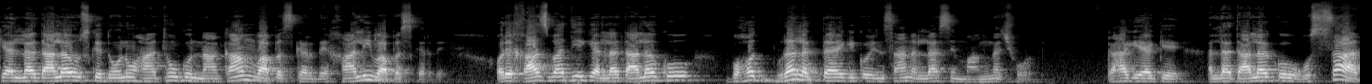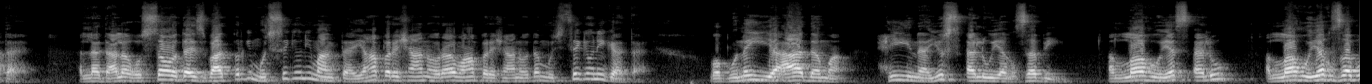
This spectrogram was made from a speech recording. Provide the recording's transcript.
کہ اللہ تعالیٰ اس کے دونوں ہاتھوں کو ناکام واپس کر دے، خالی واپس کر دے۔ اور ایک خاص بات یہ کہ اللہ تعالیٰ کو بہت برا لگتا ہے کہ کوئی انسان اللہ سے مانگنا چھوڑ دے۔ کہا گیا کہ اللہ تعالیٰ کو غصہ آتا ہے۔ اللہ تعالیٰ غصہ ہوتا ہے اس بات پر کہ مجھ سے کیوں نہیں مانگتا ہے؟ یہاں پریشان ہو رہا ہے، وہاں پریشان ہوتا ہے، مجھ سے کیوں نہیں کہتا ہے؟ وہ بنئی آدم ہین یس الو الغبی اللہ یس الو اللہ یغزب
